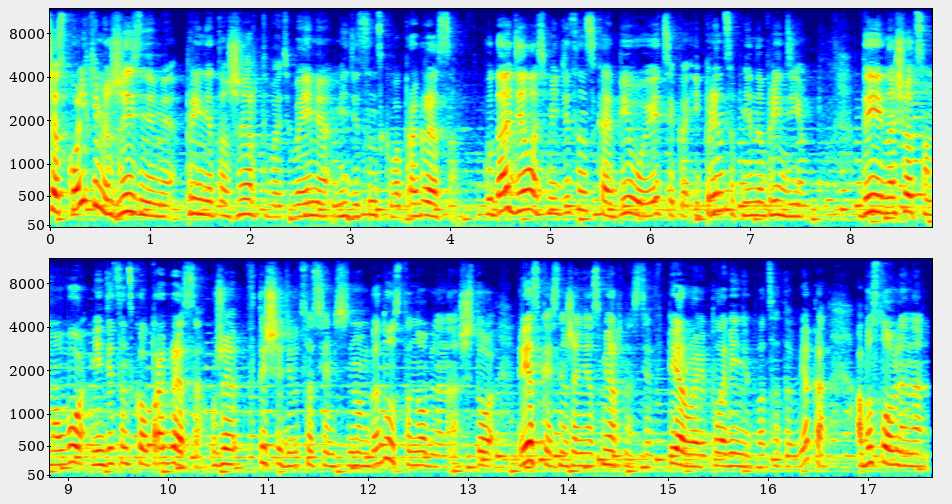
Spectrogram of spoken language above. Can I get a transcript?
Вообще, сколькими жизнями принято жертвовать во имя медицинского прогресса? куда делась медицинская биоэтика и принцип «не навреди». Да и насчет самого медицинского прогресса. Уже в 1977 году установлено, что резкое снижение смертности в первой половине 20 века обусловлено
